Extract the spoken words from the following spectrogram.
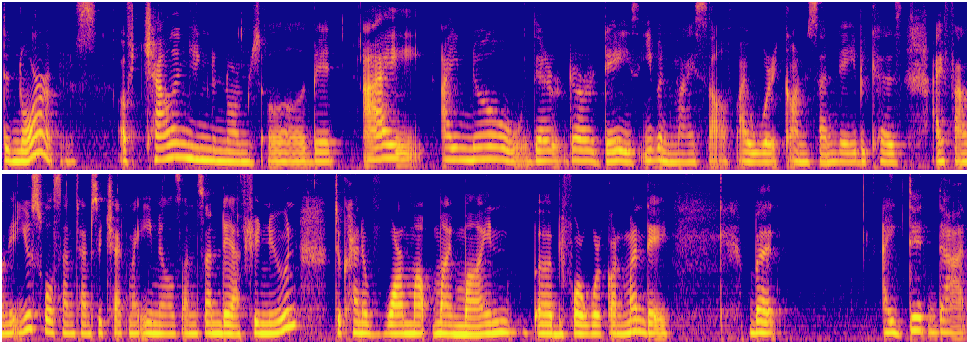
the norms of challenging the norms a little bit i i know there there are days even myself i work on sunday because i found it useful sometimes to check my emails on sunday afternoon to kind of warm up my mind uh, before work on monday. But i did that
